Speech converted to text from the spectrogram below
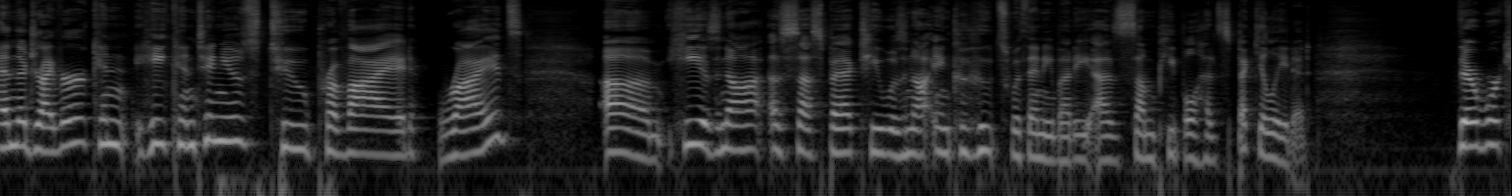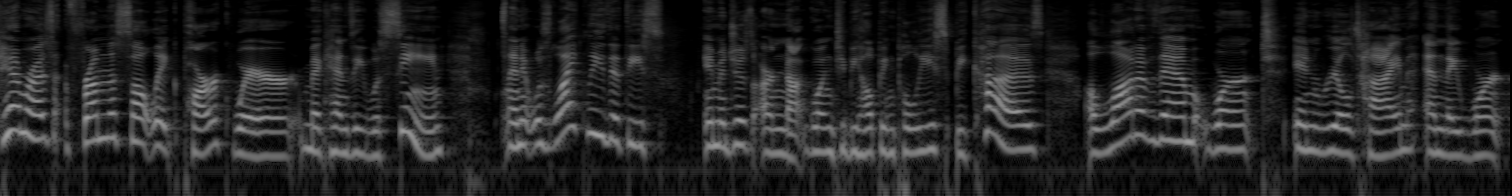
And the driver can he continues to provide rides. Um, he is not a suspect. He was not in cahoots with anybody, as some people had speculated. There were cameras from the Salt Lake Park where Mackenzie was seen, and it was likely that these images are not going to be helping police because a lot of them weren't in real time and they weren't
